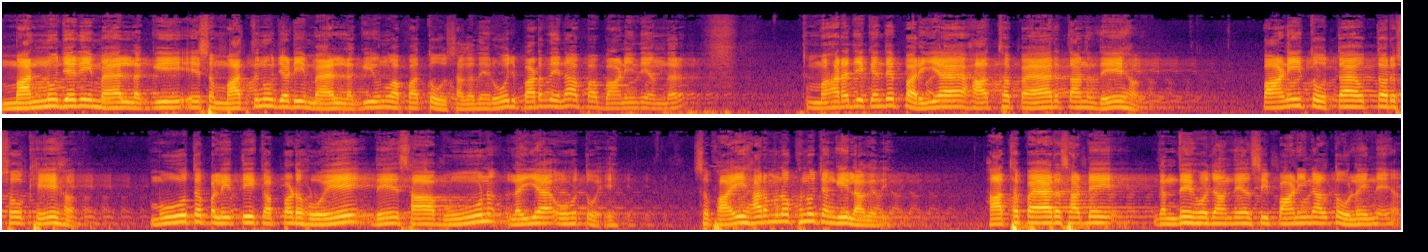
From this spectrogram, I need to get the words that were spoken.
ਮਨ ਨੂੰ ਜਿਹੜੀ ਮੈਲ ਲੱਗੀ, ਇਸ ਮਤ ਨੂੰ ਜਿਹੜੀ ਮੈਲ ਲੱਗੀ, ਉਹਨੂੰ ਆਪਾਂ ਧੋ ਸਕਦੇ ਰੋਜ਼ ਪੜ੍ਹਦੇ ਨਾ ਆਪਾਂ ਬਾਣੀ ਦੇ ਅੰਦਰ। ਮਹਾਰਾਜ ਜੀ ਕਹਿੰਦੇ, ਭਰੀਐ ਹੱਥ, ਪੈਰ, ਤਨ, ਦੇਹ। ਪਾਣੀ ਧੋਤਾ, ਉੱਤਰ ਸੋ ਖੇਹ। ਮੂਤ ਪਲੀਤੀ ਕੱਪੜ ਹੋਏ ਦੇ ਸਾਬੂਨ ਲਈਐ ਉਹ ਧੋਏ। ਸਫ਼ਾਈ ਹਰ ਮਨੁੱਖ ਨੂੰ ਚੰਗੀ ਲੱਗਦੀ। ਹੱਥ ਪੈਰ ਸਾਡੇ ਗੰਦੇ ਹੋ ਜਾਂਦੇ, ਅਸੀਂ ਪਾਣੀ ਨਾਲ ਧੋ ਲੈਨੇ ਆ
